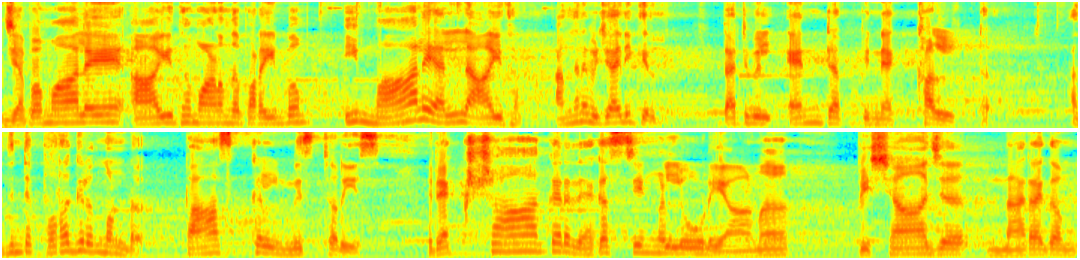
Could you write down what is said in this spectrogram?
ജപമാലയെ ആയുധമാണെന്ന് പറയുമ്പം ഈ മാലയല്ല ആയുധം. അങ്ങനെ വിചാരിക്കരുത്. That will end up in a cult അതിന്റെ പുറകിലൊന്നുണ്ട്. പാസ്കൽ മിസ്റ്ററീസ്. രക്ഷാകര രഹസ്യങ്ങളിലൂടെയാണ് പിശാജ് നരകം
